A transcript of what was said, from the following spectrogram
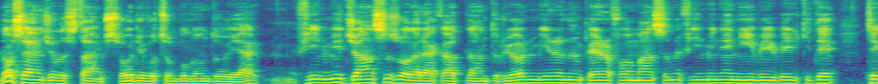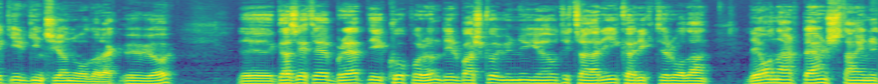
Los Angeles Times, Hollywood'un bulunduğu yer, filmi cansız olarak adlandırıyor. Mira'nın performansını filmin en iyi ve belki de tek ilginç yanı olarak övüyor. E, gazete Bradley Cooper'ın bir başka ünlü Yahudi tarihi karakteri olan Leonard Bernstein'i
